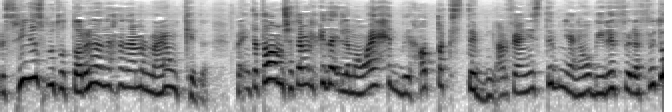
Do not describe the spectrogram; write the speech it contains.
بس في ناس بتضطرنا إن إحنا نعمل معاهم كده. فأنت طبعا مش هتعمل كده إلا مع واحد بيحطك استبن عارف يعني إيه استبن يعني هو بيلف لفته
